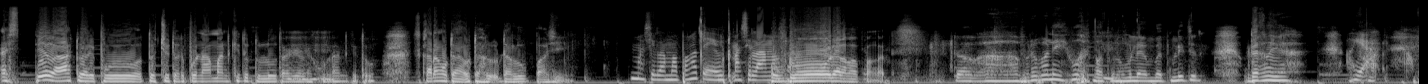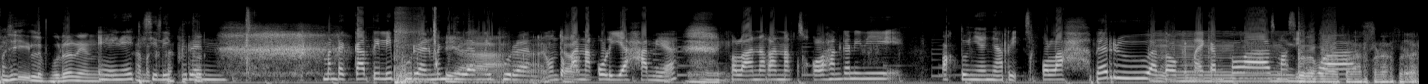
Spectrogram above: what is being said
SD lah 2007 2006an gitu dulu terakhir. Ragunan gitu. Sekarang udah udah udah lupa sih. Masih lama banget ya, masih lama. Oh, udah lama banget. Udah wah, berapa nih? Wah, 40 menit, 4 menit. Udah kali ya. Oh ya, Apa sih liburan yang eh, ini study liburan mendekati liburan menjelang Iya, liburan untuk anak kuliahan ya. Hmm. Kalau anak-anak sekolahan kan ini waktunya nyari sekolah baru atau kenaikan Hmm, kelas masih benar, uas. benar, benar, benar, gitu. benar.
